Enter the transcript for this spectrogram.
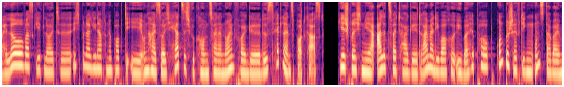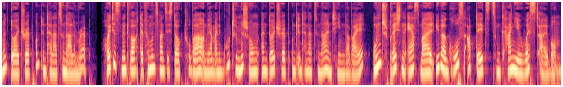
hello, was geht Leute? Ich bin Alina von hiphop.de und heiße euch herzlich willkommen zu einer neuen Folge des Headlines Podcast. Hier sprechen wir alle zwei Tage dreimal die Woche über Hip-Hop und beschäftigen uns dabei mit Deutschrap und internationalem Rap. Heute ist Mittwoch, der 25. Oktober und wir haben eine gute Mischung an Deutschrap und internationalen Themen dabei und sprechen erstmal über große Updates zum Kanye West Album.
